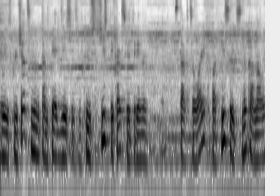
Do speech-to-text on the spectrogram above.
будет включаться минут там 5-10 и включится чистый, как с витрины. Ставьте лайк, подписывайтесь на канал.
